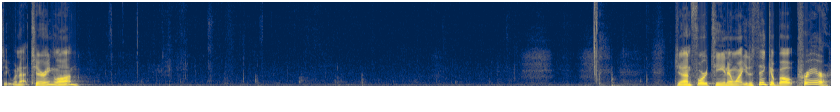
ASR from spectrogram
See, we're not tearing long. John 14, I want you to think about prayer.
